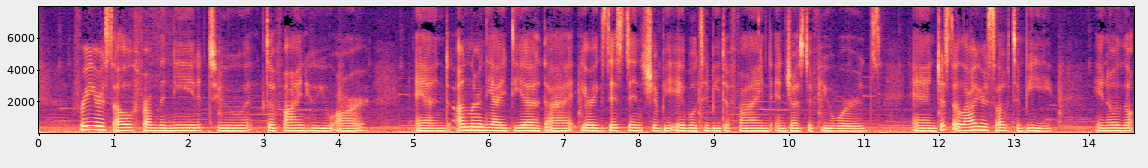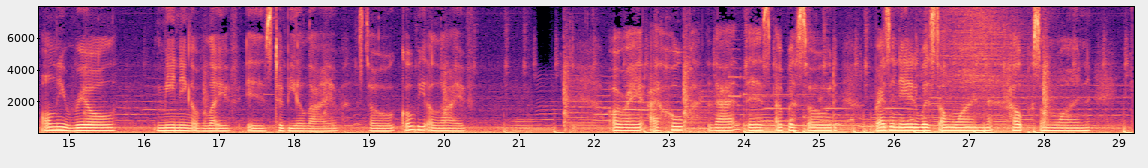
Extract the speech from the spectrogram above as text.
free yourself from the need to define who you are and unlearn the idea that your existence should be able to be defined in just a few words and just allow yourself to be. You know, the only real meaning of life is to be alive. So go be alive. Alright, I hope that this episode resonated with someone, helped someone,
